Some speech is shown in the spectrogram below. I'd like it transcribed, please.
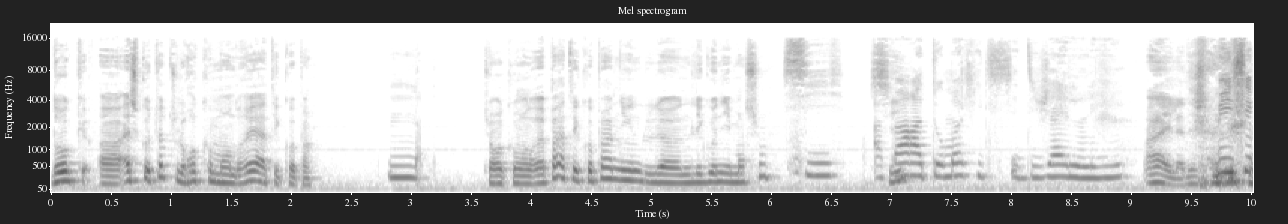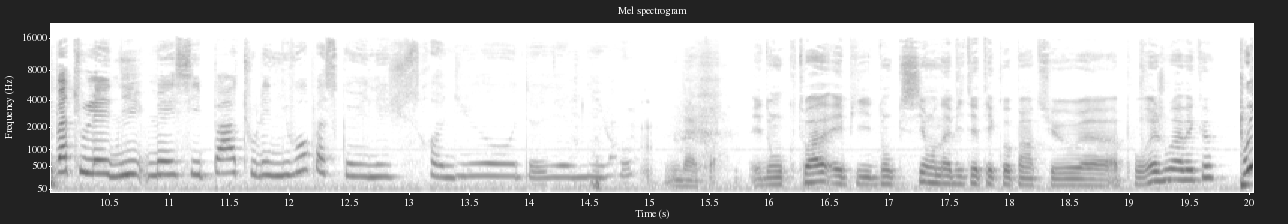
Donc, euh, est-ce que toi, tu le recommanderais à tes copains? Non. Tu recommanderais pas à tes copains Lego Dimension Si. À Si. part à Thomas qui sait déjà le jeu. Ah, il a déjà Mais vu. il sait pas tous les mais c'est pas tous les niveaux parce qu'il est juste rendu au deuxième niveau. D'accord. Et donc, toi, et puis, donc, si on invitait tes copains, tu euh, pourrais jouer avec eux? Oui.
